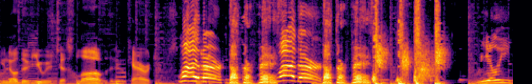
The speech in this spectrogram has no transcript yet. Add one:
You know the viewers just love the new characters. Ladder. Dr. Face! Ladder. Dr. Face! Really?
